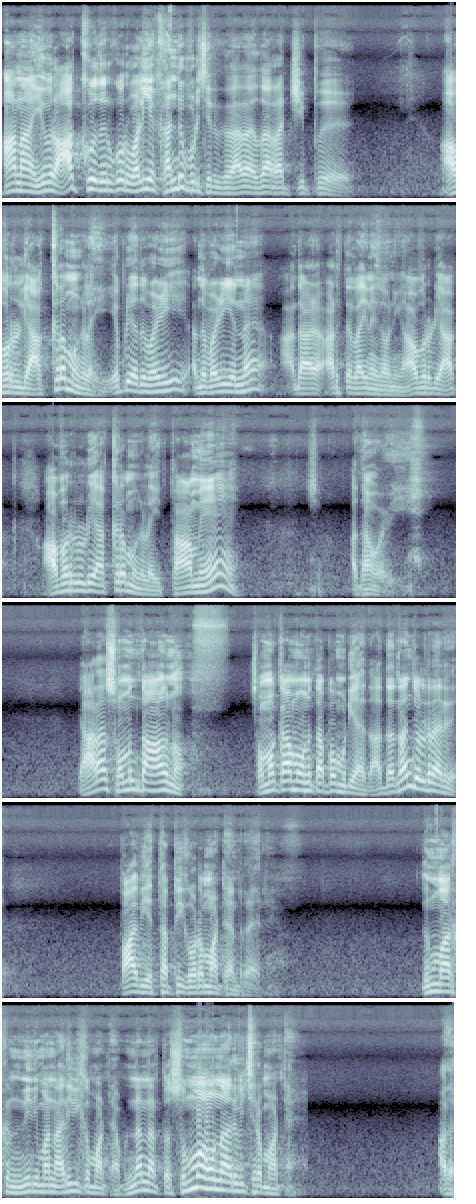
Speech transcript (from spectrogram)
ஆனால் இவர் ஆக்குவதற்கு ஒரு வழியை கண்டுபிடிச்சிருக்கிறார். அதுதான் ரட்சிப்பு. அவருடைய அக்கிரமங்களை. எப்படி அது வழி? அந்த வழி என்ன? அந்த அடுத்த லைனை கவனிங்க. அவருடைய அக் அவர்களுடைய அக்கிரமங்களை தாமே அதான் வழி. யாராக சுமந்தான் ஆகணும். சுமக்காமல் ஒன்றும் தப்ப முடியாது. அதை தான் சொல்கிறாரு பாவியை தப்பிக்க விட மாட்டேன்றாரு துன்மார்க்கன் நீதிமான் அறிவிக்க மாட்டேன். அப்படின்னா அர்த்தம்? சும்மா ஒன்றும் அறிவிச்சிட மாட்டேன். அதை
